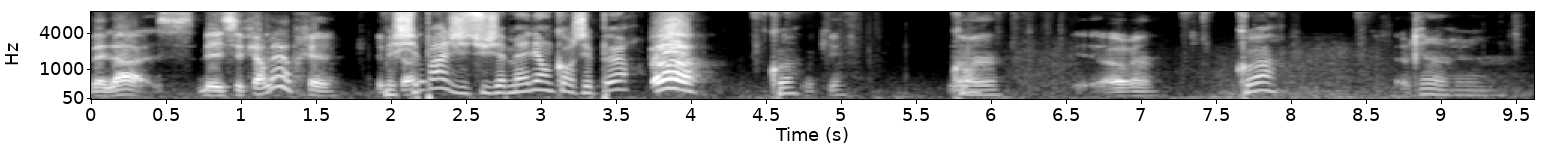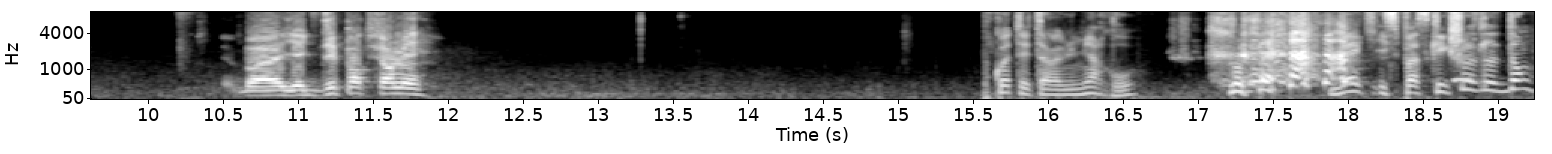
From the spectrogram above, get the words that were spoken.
Mais là, mais c'est fermé après. Mais je sais pas, j'y suis jamais allé encore, j'ai peur. Ah Quoi Ok. Quoi Non, euh, rien. Quoi Rien, rien. Bah, il y a que des portes fermées. Pourquoi t'éteins la lumière gros Mec, il se passe quelque chose là-dedans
